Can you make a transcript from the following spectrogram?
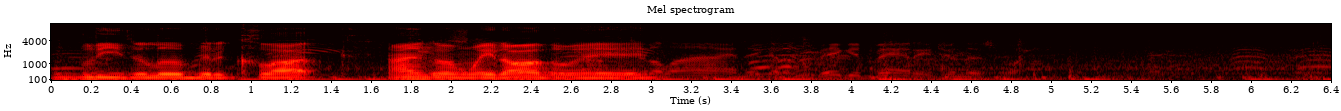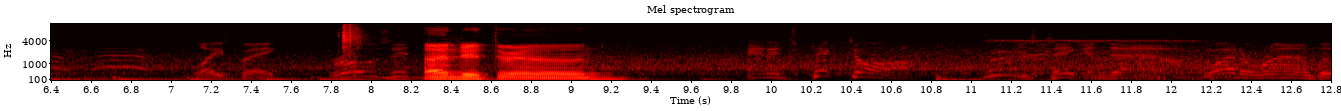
Bleed a little bit of clock. I ain't gonna wait all the way. To the line. They got a big advantage in this one. Play fake. Throws it. Underthrown. And it's picked off. He's taken down right around the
